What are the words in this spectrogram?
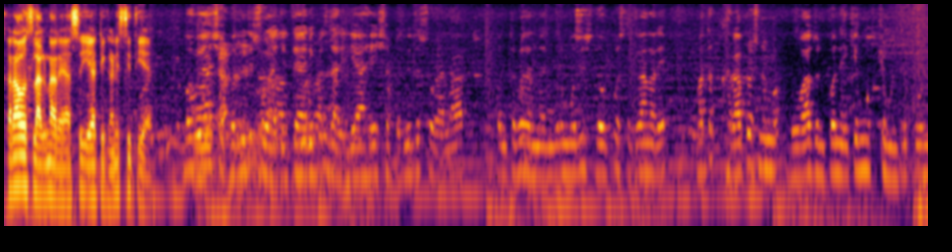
करावंच लागणार आहे असं या ठिकाणी स्थिती आहे. भाऊ या शपथविधी सोहळ्याची तयारी पण झालेली आहे. शपथविधी सोहळ्याला पंतप्रधान नरेंद्र मोदी सुद्धा उपस्थित राहणार आहे मात्र खरा प्रश्न म- भाऊ अजून पण आहे की मुख्यमंत्री कोण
